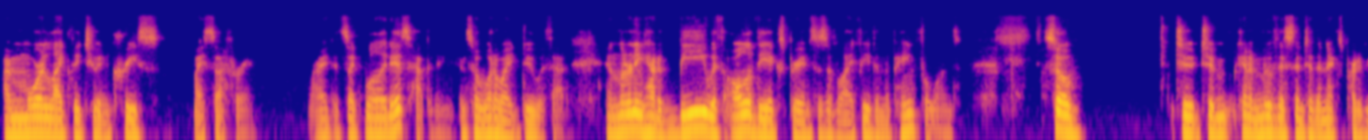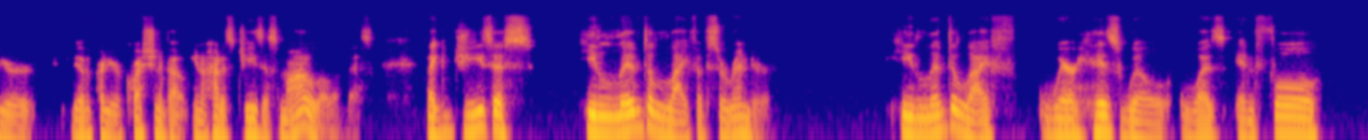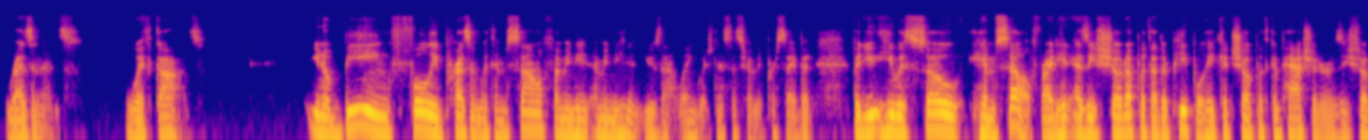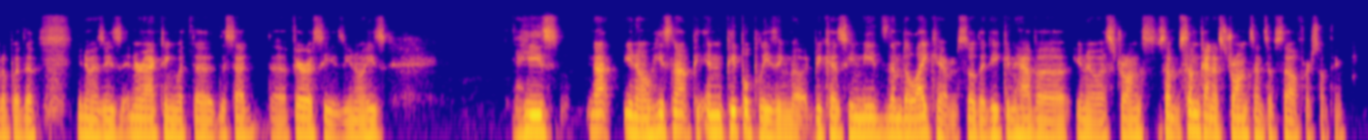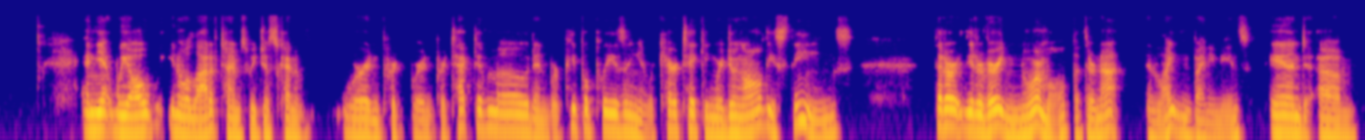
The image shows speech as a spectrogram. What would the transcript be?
I'm more likely to increase my suffering, right? It's like, well, it is happening. And so what do I do with that? And learning how to be with all of the experiences of life, even the painful ones. So to to kind of move this into the next part of your the other part of your question about, you know, how does Jesus model all of this? Like Jesus, he lived a life of surrender. He lived a life where his will was in full resonance with God's. You know, being fully present with himself. I mean, he, I mean, he didn't use that language necessarily per se, but, but you, he was so himself, right? He, as he showed up with other people, he could show up with compassion, or as he showed up with the, you know, as he's interacting with the the said the Pharisees. You know, he's he's not you know he's not in people pleasing mode because he needs them to like him so that he can have a you know a strong some some kind of strong sense of self or something. And yet we all you know a lot of times we just kind of we're in we're in protective mode and we're people pleasing and we're caretaking. We're doing all these things that are that are very normal but they're not enlightened by any means. And um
